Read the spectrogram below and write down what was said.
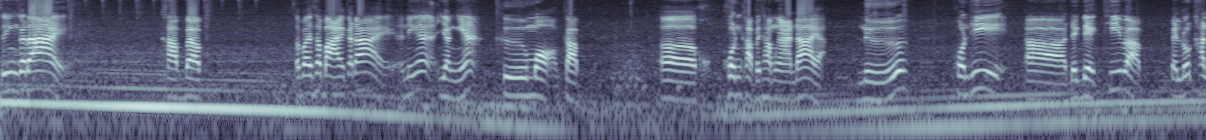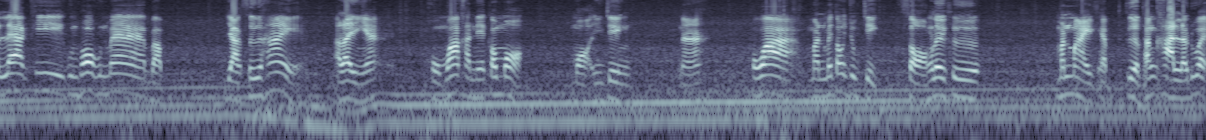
ซิ่งก็ได้ ขับแบบสบายๆก็ได้ อันนี้อย่างเงี้ยคือเหมาะกับคนขับไปทำงานได้อะ หรือคนที่เด็กๆที่แบบเป็นรถคันแรกที่คุณพ่อคุณแม่แบบอยากซื้อให้อะไรอย่างเงี้ย ผมว่าคันนี้ก็เหมาะเหมาะจริง ๆนะ เพราะว่ามันไม่ต้องจุกจิกสองเลยคือ มันใหม่แเกือบทั้งคันแล้วด้วย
